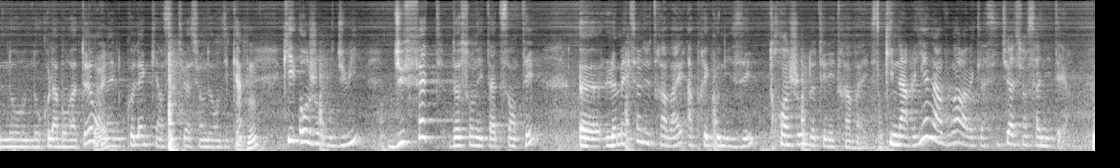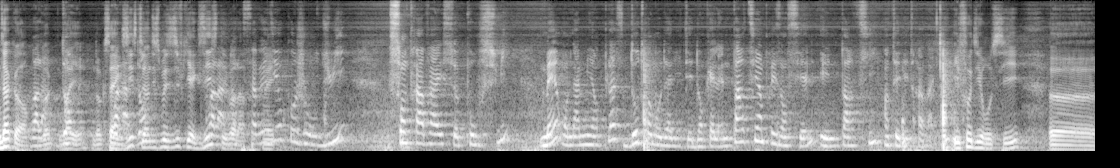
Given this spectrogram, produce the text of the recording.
nos, collaborateurs, on a une collègue qui est en situation de handicap, mhm. qui aujourd'hui, du fait de son état de santé, le médecin du travail a préconisé trois jours de télétravail, ce qui n'a rien à voir avec la situation sanitaire. D'accord. Donc, ça existe, c'est un dispositif qui existe. et voilà. ça veut dire qu'aujourd'hui, son travail se poursuit, mais on a mis en place d'autres modalités. Donc elle a une partie en présentiel et une partie en télétravail. Il faut dire aussi, euh,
